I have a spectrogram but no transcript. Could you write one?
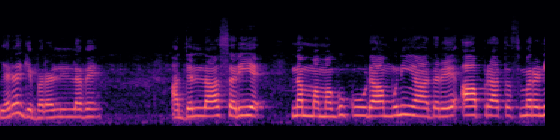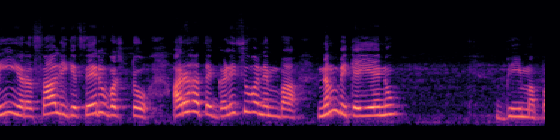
ಎರಗಿ ಬರಲಿಲ್ಲವೇ. ಅದೆಲ್ಲ ಸರಿಯೇ. ನಮ್ಮ ಮಗು ಕೂಡ ಮುನಿಯಾದರೆ ಆ ಪ್ರಾತಸ್ಮರಣೀಯರ ಸಾಲಿಗೆ ಸೇರುವಷ್ಟು ಅರ್ಹತೆ ಗಳಿಸುವನೆಂಬ ನಂಬಿಕೆ ಏನು? ಭೀಮಪ್ಪ,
